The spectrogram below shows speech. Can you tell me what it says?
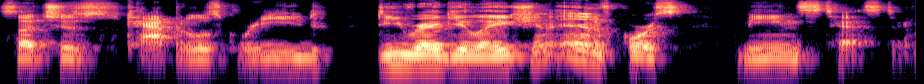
such as capitalist greed, deregulation, and of course, means testing.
